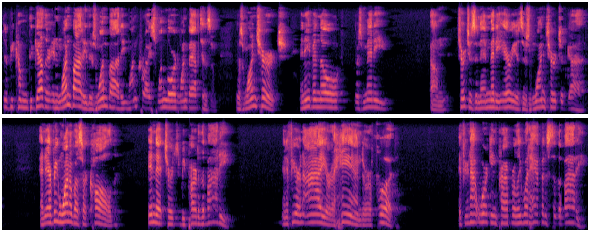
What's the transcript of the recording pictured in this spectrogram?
to become together in one body. There's one body, one Christ, one Lord, one baptism. There's one church. And even though there's many um, churches and in many areas, there's one church of God. And every one of us are called in that church to be part of the body. And if you're an eye or a hand or a foot, if you're not working properly, what happens to the body?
